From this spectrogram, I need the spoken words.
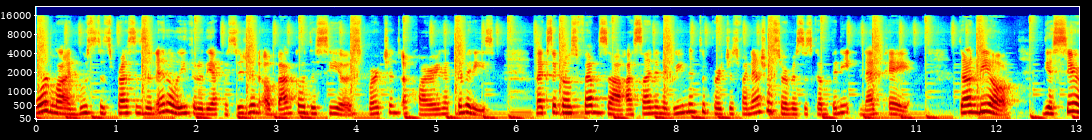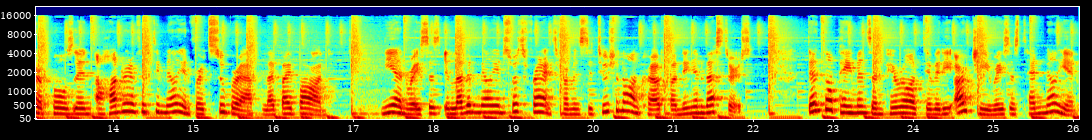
Worldline boosts its presence in Italy through the acquisition of Banco Desio merchant acquiring activities. Mexico's FEMSA has signed an agreement to purchase financial services company NetPay. Done deal. Yassir pulls in 150 million for its super app, led by Bond. Neon raises 11 million Swiss francs from institutional and crowdfunding investors. Dental payments and payroll activity Archy raises 10 million.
